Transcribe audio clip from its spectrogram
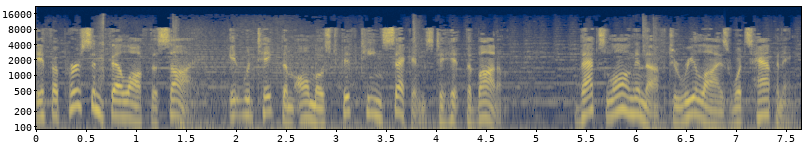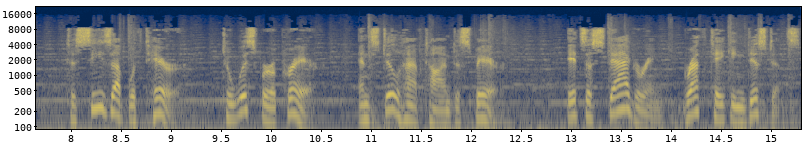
If a person fell off the side, it would take them almost 15 seconds to hit the bottom. That's long enough to realize what's happening, to seize up with terror, to whisper a prayer, and still have time to spare. It's a staggering, breathtaking distance,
